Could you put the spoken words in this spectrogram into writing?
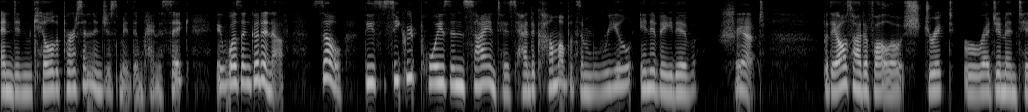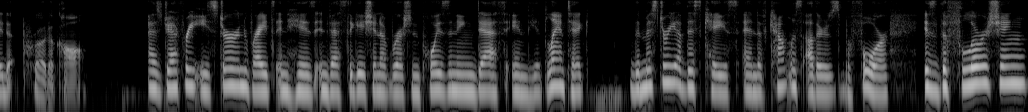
and didn't kill the person and just made them kind of sick, it wasn't good enough. So, these secret poison scientists had to come up with some real innovative shit. But they also had to follow strict, regimented protocol. As Jeffrey E. Stern writes in his investigation of Russian poisoning death in the Atlantic, the mystery of this case and of countless others before is the flourishing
